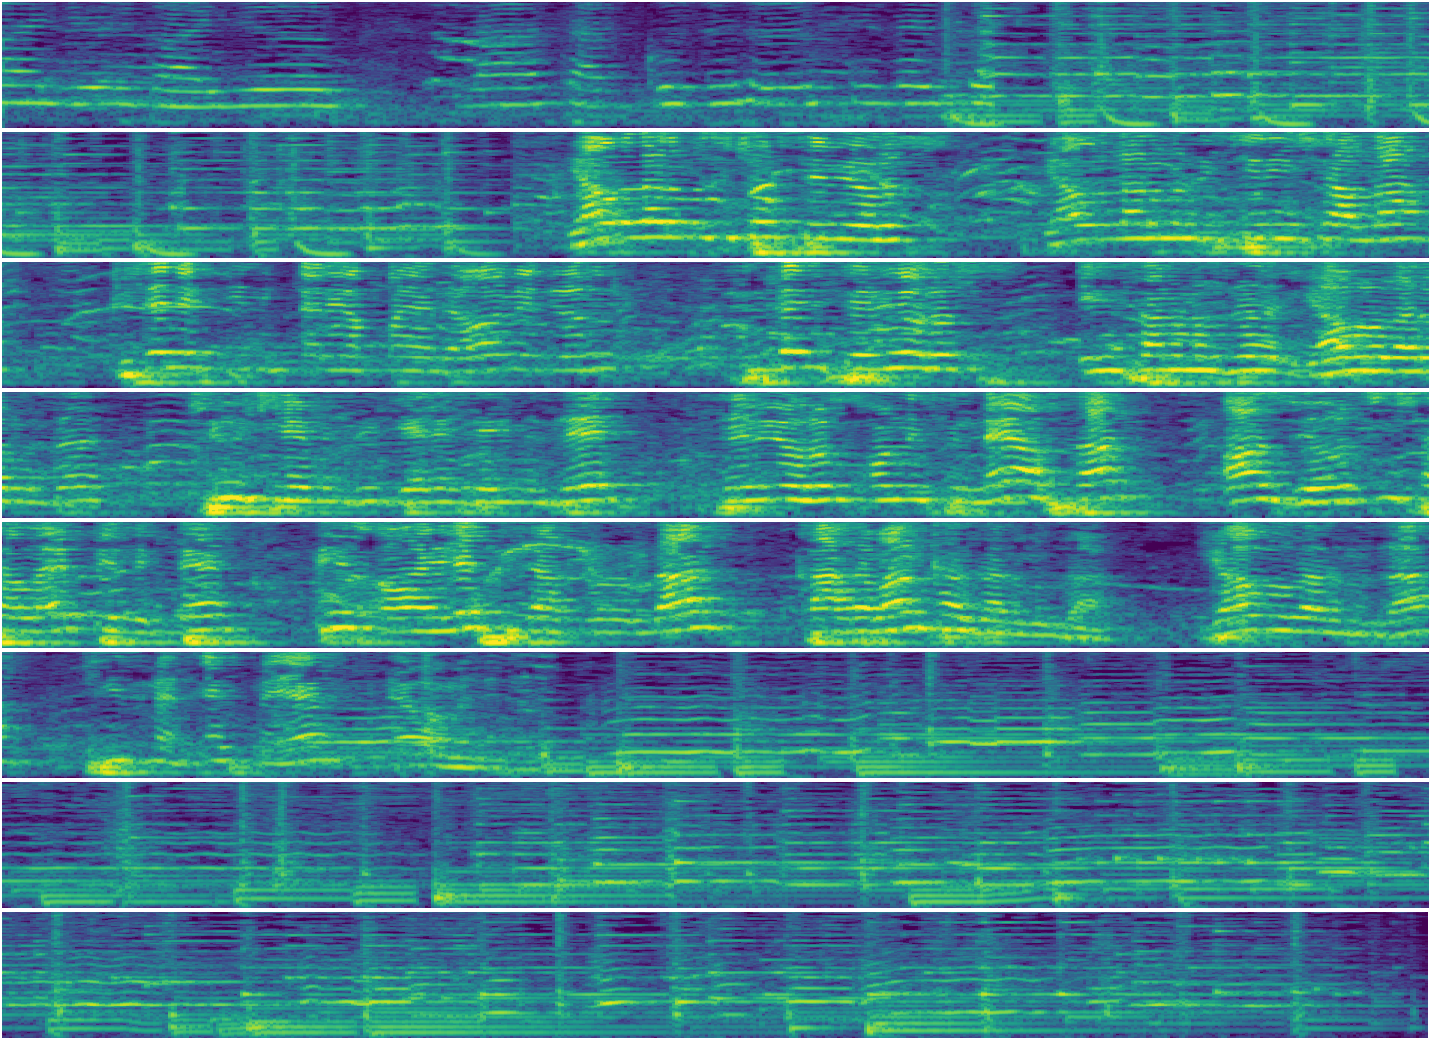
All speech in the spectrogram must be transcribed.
hayır gayım. Zaten kuzu hırsine Yavrularımızı çok seviyoruz. Yavrularımız için inşallah güzel etkinlikler yapmaya devam ediyoruz. Sizleri seviyoruz. İnsanımızı, yavrularımızı, Türkiye'mizi, geleceğimizi seviyoruz. Onun için ne yapsak az diyoruz. İnşallah hep birlikte bir aile sıcaklığında kahraman kazanımıza, yavrularımıza, hizmet etmeye devam edeceğiz.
